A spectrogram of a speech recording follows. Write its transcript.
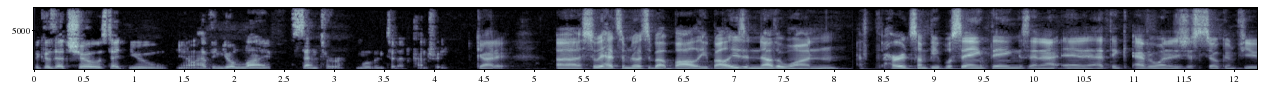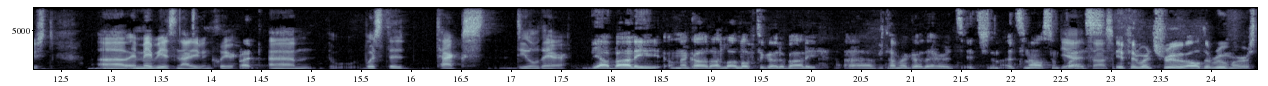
because that shows that you you know having your life center moving to that country. Got it. Uh, so we had some notes about Bali. Bali is another one. I've heard some people saying things, and I, and I think everyone is just so confused. Uh, and maybe it's not even clear. Right. Um, what's the tax deal there? Yeah, Bali. Oh my god, I love to go to Bali. Uh, every time I go there, it's it's it's an awesome place. Yeah, it's awesome. If it were true, all the rumors,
